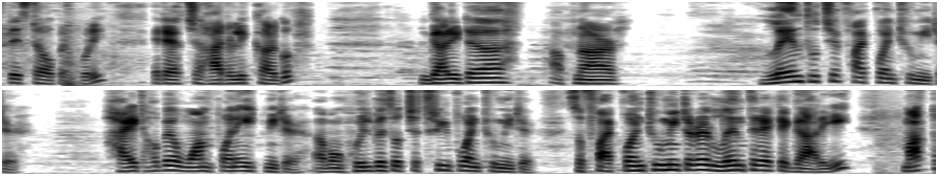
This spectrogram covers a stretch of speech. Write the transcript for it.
স্পেসটা ওপেন করি। এটা হচ্ছে হাইড্রোলিক কার্গো গাড়িটা আপনার লেন্থ হচ্ছে five point two metre height হবে ওয়ান পয়েন্ট এইট মিটার এবং হুইল বেস হচ্ছে three point two metre so five point two মিটারের লেন্থের একটা গাড়ি, মাত্র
